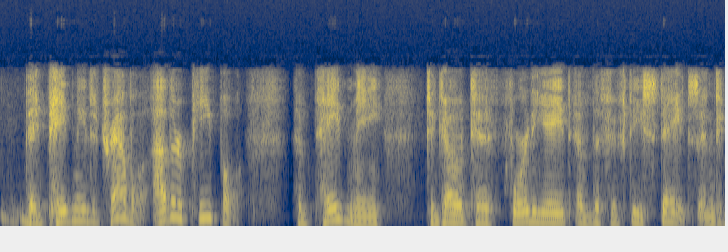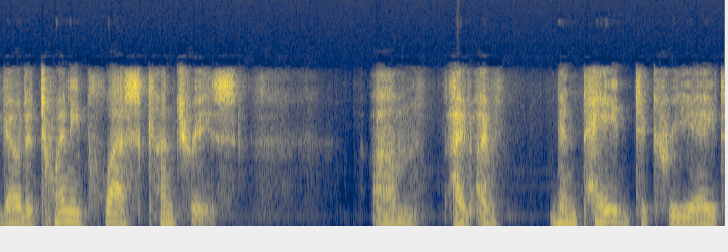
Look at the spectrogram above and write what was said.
they paid me to travel. Other people have paid me to go to 48 of the 50 states and to go to 20 plus countries. Um, I've, I've been paid to create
